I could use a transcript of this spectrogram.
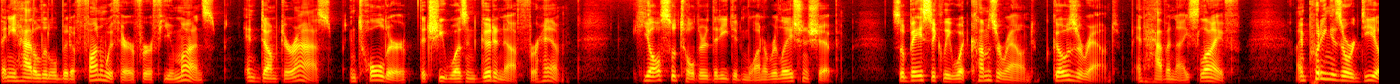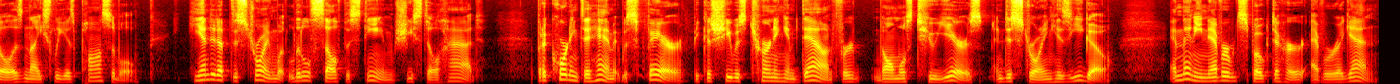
Then he had a little bit of fun with her for a few months and dumped her ass and told her that she wasn't good enough for him. He also told her that he didn't want a relationship. So basically, what comes around goes around, and have a nice life. I'm putting his ordeal as nicely as possible. He ended up destroying what little self esteem she still had. But according to him, it was fair because she was turning him down for almost two years and destroying his ego. And then he never spoke to her ever again.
